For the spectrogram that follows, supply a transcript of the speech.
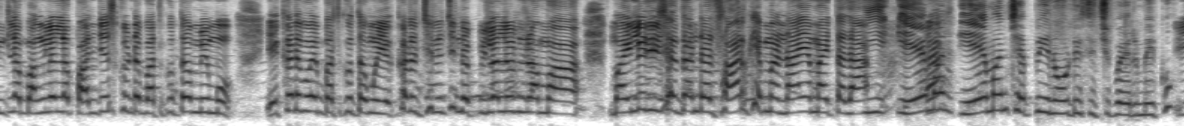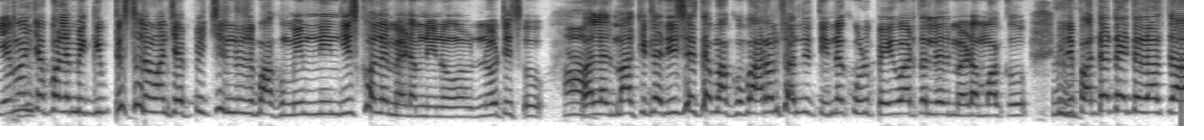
ఇంట్లో బంగ్లాలో పని చేసుకుంటే బతుకుతాం మేము. ఎక్కడ పోయి బతుకుతాము? ఎక్కడ చిన్న చిన్న పిల్లలు ఉన్నారమ్మా మా ఇల్లు తీసేద్దంటే సార్కి ఏమైనా న్యాయం అవుతుందా? ఏమని ఏమని చెప్పి నోటీస్ ఇచ్చిపోయారు మీకు? ఏమని చెప్పాలి? మీకు గిఫ్ట్ ఇస్తున్నామని చెప్పి ఇచ్చింది మాకు. మేము నేను తీసుకోలే మేడం నేను నోటీసు. వాళ్ళ మాకు ఇట్లా తీసేస్తే మాకు వారం సంది తిన్న కూడా పెయి పడతలేదు మేడం మాకు. ఇది పద్ధతి అవుతుందా?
